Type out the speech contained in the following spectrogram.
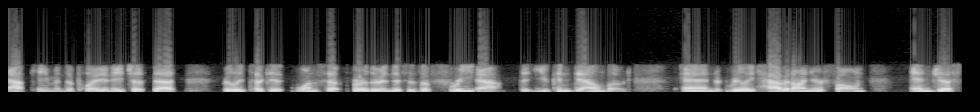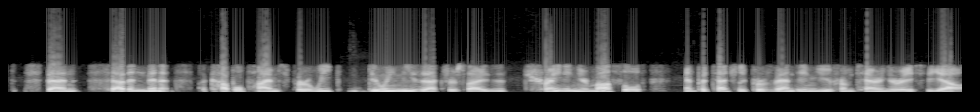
app came into play. And HSS really took it one step further. And this is a free app that you can download and really have it on your phone and just spend seven minutes a couple times per week doing these exercises, training your muscles, and potentially preventing you from tearing your ACL.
